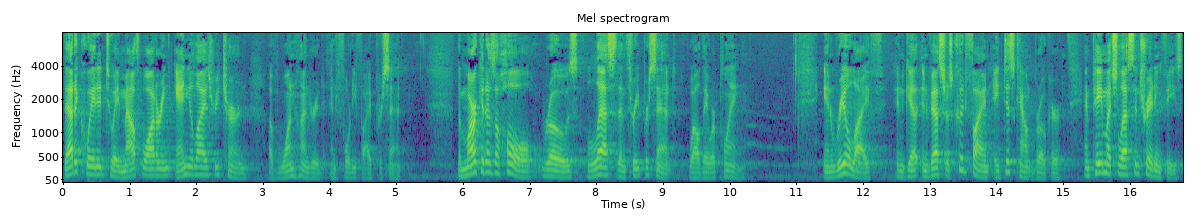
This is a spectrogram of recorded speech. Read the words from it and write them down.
That equated to a mouth-watering annualized return of 145%. The market as a whole rose less than 3% while they were playing. In real life, investors could find a discount broker and pay much less in trading fees,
